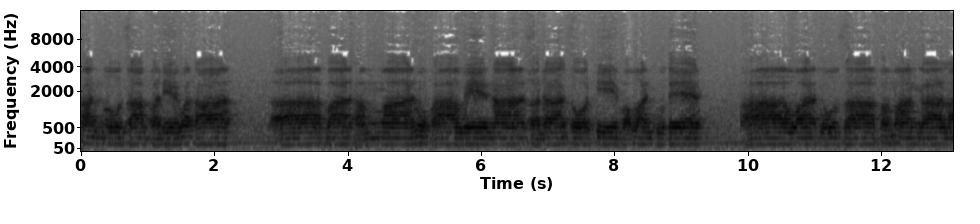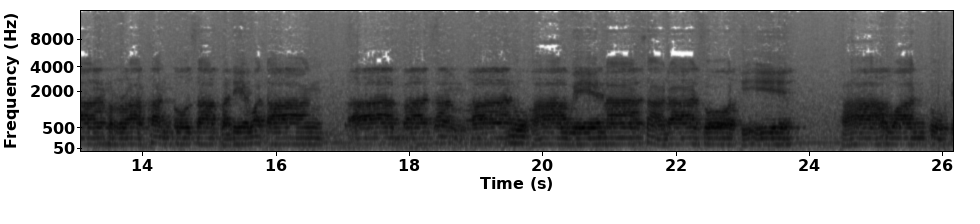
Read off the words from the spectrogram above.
คันตุสาปเดวตา สาปะธรรมานุภาเวนะสดาโสทีภวันตุเตภาวะตุสาปมังกาลังราคันตุสาปเดวตังสาปะสังฆานุภาเวนะสดาโสทีภาวันตุเต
